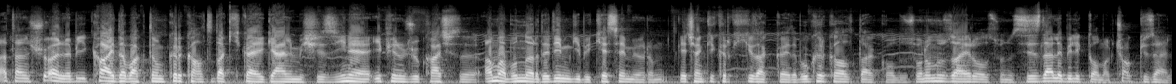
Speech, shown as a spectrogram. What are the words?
Zaten şöyle bir kayda baktım 46 dakikaya gelmişiz. Yine ipin ucu kaçtı. Ama bunları dediğim gibi kesemiyorum. Geçenki 42 dakikaydı. Bu 46 dakika oldu. Sonumuz ayrı olsun. Sizlerle birlikte olmak çok güzel.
